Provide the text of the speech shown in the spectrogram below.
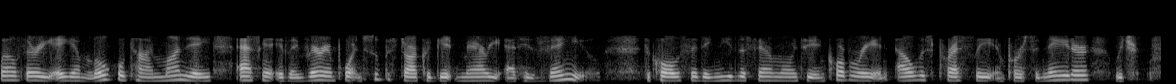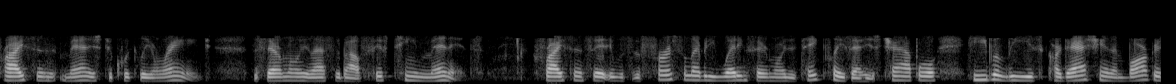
12:30 a.m. local time Monday asking if a very important superstar could get married at his venue. The caller said they needed the ceremony to incorporate an Elvis Presley impersonator, which Frierson managed to quickly arrange. The ceremony lasted about 15 minutes. Frierson said it was the first celebrity wedding ceremony to take place at his chapel. He believes Kardashian and Barker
